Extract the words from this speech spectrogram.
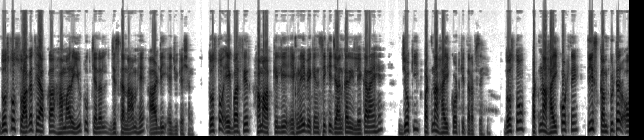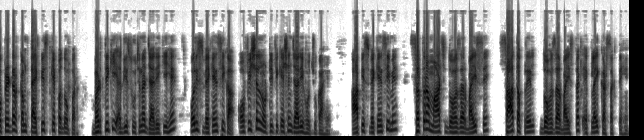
दोस्तों, स्वागत है आपका हमारे YouTube चैनल, जिसका नाम है आर डी एजुकेशन दोस्तों, एक बार फिर हम आपके लिए एक नई वैकेंसी की जानकारी लेकर आए हैं, जो कि पटना हाई कोर्ट की तरफ़ से है। दोस्तों, पटना हाई कोर्ट ने 30 कंप्यूटर ऑपरेटर कम टाइपिस्ट के पदों पर भर्ती की अधिसूचना जारी की है और इस वैकेंसी का ऑफिशियल नोटिफिकेशन जारी हो चुका है। आप इस वैकेंसी में 17 मार्च 2022 से 7 अप्रैल 2022 तक अप्लाई कर सकते हैं।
